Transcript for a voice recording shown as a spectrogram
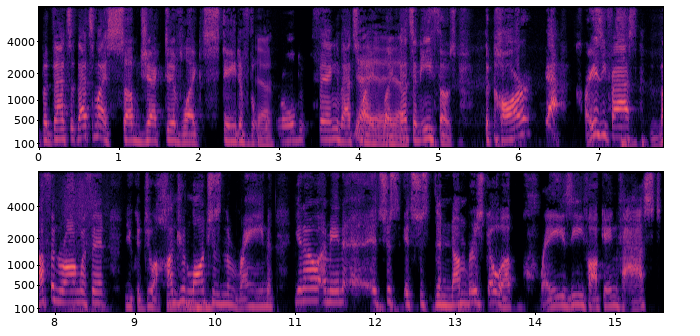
but that's that's my subjective like state of the yeah. world thing. That's yeah, my yeah, like that's an ethos. The car, yeah, crazy fast, nothing wrong with it. You could do a hundred launches in the rain. You know, I mean, it's just it's just the numbers go up crazy fucking fast.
